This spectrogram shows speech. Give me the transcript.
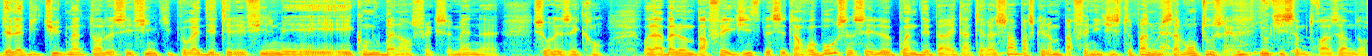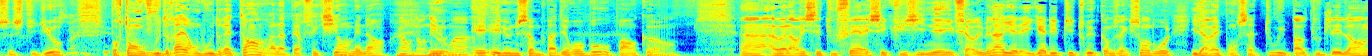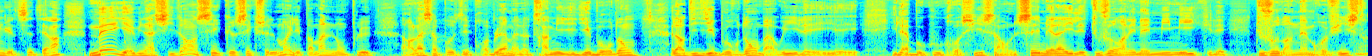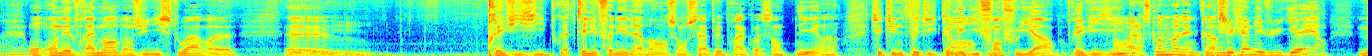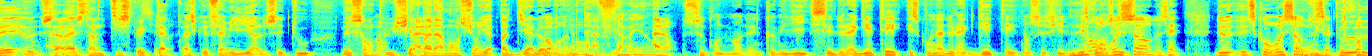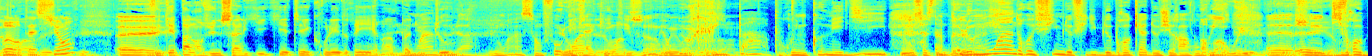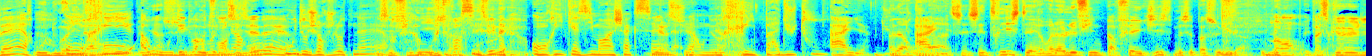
de l'habitude maintenant de ces films qui pourraient être des téléfilms et, et- et qu'on nous balance chaque semaine euh, sur les écrans. Voilà, bah, l'homme parfait existe, mais c'est un robot. Ça, c'est le point de départ est intéressant parce que l'homme parfait n'existe pas. Nous le savons tous. Nous qui sommes trois hommes dans ce studio. Pourtant, on voudrait, on voudrait tendre à la perfection, mais non. Mais on en est Nous- loin. Et, et nous ne sommes pas des robots, pas encore. Hein, alors il sait tout faire, il sait cuisiner, il fait le ménage. Il y, a, il y a des petits trucs comme ça qui sont drôles. Il a réponse à tout, il parle toutes les langues, etc. Mais il y a une incidence, c'est que sexuellement, il est pas mal non plus. Alors là, ça pose des problèmes à notre ami Didier Bourdon. Alors Didier Bourdon, bah oui, il, est, il, est- il a beaucoup grossi, ça on le sait, mais là, il est toujours dans les mêmes mimiques, il est toujours dans le même registre. On, on est vraiment dans une histoire. euh, euh, prévisible, quoi. Téléphoner d'avance, on sait à peu près à quoi s'en tenir. hein. C'est une petite comédie Non. franchouillarde, prévisible. Bon, alors, ce qu'on demande à une comédie. c'est jamais vulgaire, mais euh, ça alors, reste un petit spectacle presque familial, c'est tout, mais sans Bon, plus. Il n'y a pas d'invention, il n'y a pas de dialogue Bon, vraiment. alors, Il y a rien. Alors, ce qu'on demande à une comédie, c'est de la gaieté. Est-ce qu'on a de la gaieté dans ce film? Est-ce qu'on que ressort de cette, de, est-ce qu'on ressort On de cette peu, représentation? je- euh, J'étais pas dans une salle qui, qui était écroulée de rire, hein, pas loin du tout. de là, loin s'en faut. Loin- de la loin de gaieté, ça, oui, mais on ne rit oui. Pas pour une comédie. le moindre film de Philippe de Broca, de Gérard ah bah Houry, d'Yves Robert, ou d'Edouard Molinaro, ou de Georges Lautner, ou de Francis Weber. On rit quasiment à chaque scène. Là, on ne rit pas du tout. Aïe. Alors c'est triste. Et voilà, le film parfait existe, mais c'est pas celui-là. Bon, parce que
